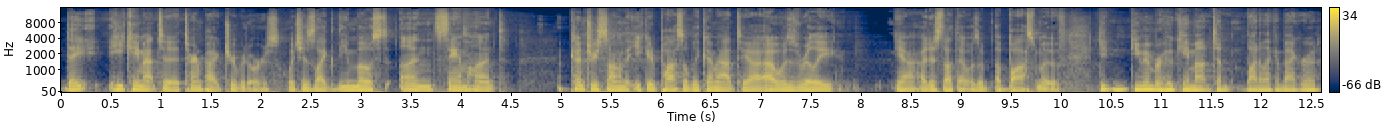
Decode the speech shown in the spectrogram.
they he came out to Turnpike Troubadours, which is like the most un Sam Hunt country song that you could possibly come out to. I, I was really, yeah, I just thought that was a, a boss move. Do, do you remember who came out to Body Like a Back Road?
